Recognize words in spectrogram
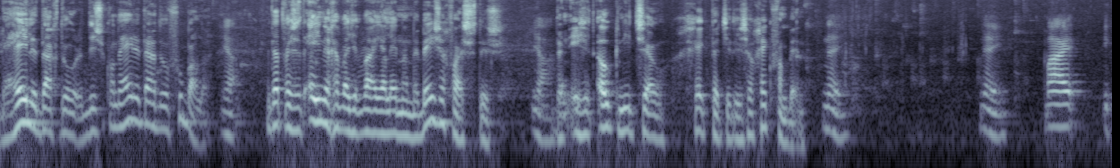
De hele dag door. Dus je kon de hele dag door voetballen. Ja, En dat was het enige wat je, waar je alleen maar mee bezig was. Dus ja, dan is het ook niet zo gek dat je er zo gek van bent. nee. Nee. Maar ik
